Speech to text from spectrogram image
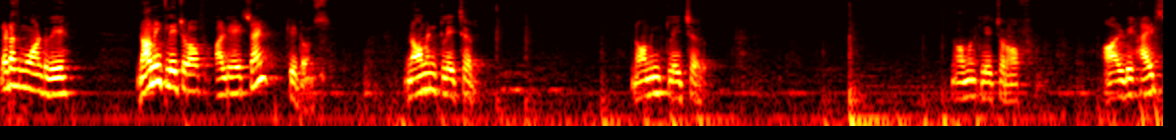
let us move on to the nomenclature of aldehydes and ketones nomenclature nomenclature nomenclature of aldehydes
